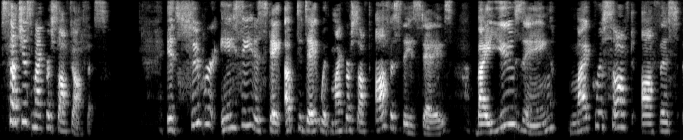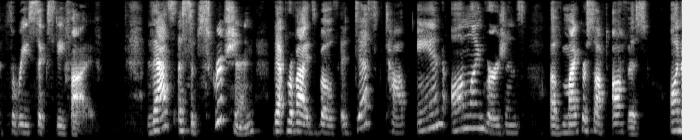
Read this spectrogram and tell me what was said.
such as Microsoft Office. It's super easy to stay up to date with Microsoft Office these days by using Microsoft Office 365. That's a subscription that provides both a desktop and online versions of Microsoft Office on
